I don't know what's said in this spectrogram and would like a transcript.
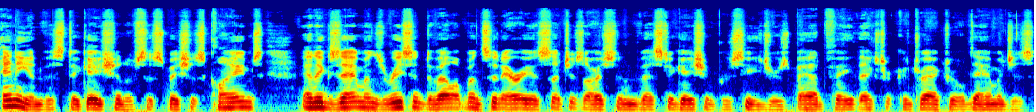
any investigation of suspicious claims and examines recent developments in areas such as arson investigation procedures, bad faith, extracontractual damages,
